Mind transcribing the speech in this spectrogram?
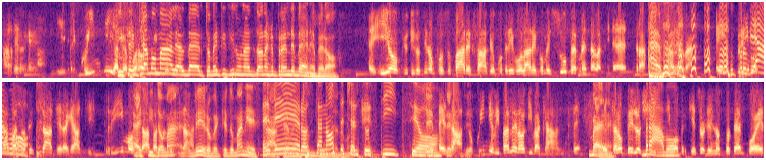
ragazzi. e Quindi Ti sentiamo male Alberto, mettiti in una zona che prende bene però. Eh, io più di così non posso fare, Fabio. Potrei volare come Superman dalla finestra. allora, è il primo Proviamo. sabato d'estate, ragazzi. Il primo Eh sì, sabato domani è vero perché domani è È estate. vero, 21 stanotte giugno c'è il solstizio. Sì. Esatto, quindi io vi parlerò di vacanze Bene. e sarò velocissimo Bravo. perché so che il nostro tempo è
